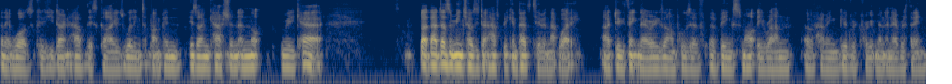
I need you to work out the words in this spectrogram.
than it was because you don't have this guy who's willing to pump in his own cash and, and not really care. But that doesn't mean Chelsea don't have to be competitive in that way. I do think there are examples of, of being smartly run, of having good recruitment and everything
